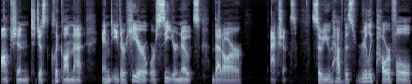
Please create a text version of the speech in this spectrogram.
option to just click on that and either hear or see your notes that are actions. So you have this really powerful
